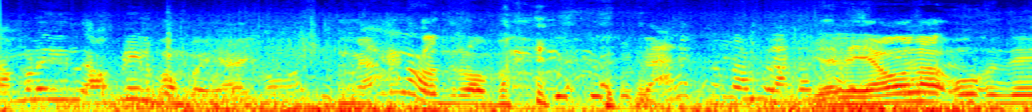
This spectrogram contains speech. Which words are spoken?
நம்மளும் அப்படி இருப்போம் பையா இப்போ வந்து மேல எவனா இது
